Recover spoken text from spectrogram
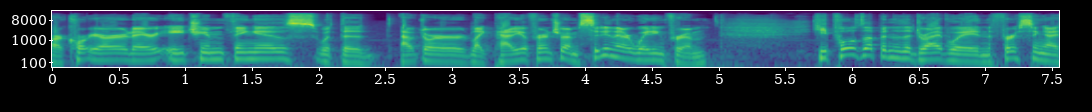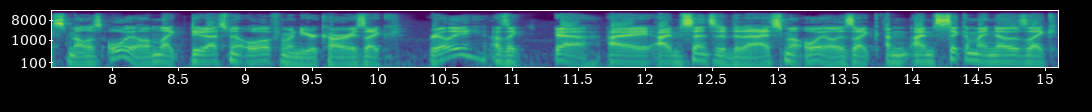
our courtyard atrium thing is, with the outdoor like patio furniture. I'm sitting there waiting for him. He pulls up into the driveway, and the first thing I smell is oil. I'm like, dude, I smell oil from under your car. He's like, really? I was like, yeah, I, I'm sensitive to that. I smell oil. He's like, I'm, I'm sticking my nose like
